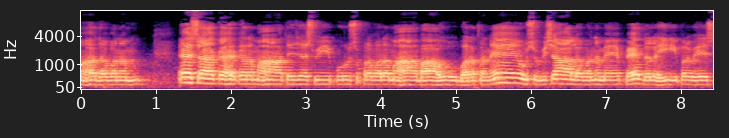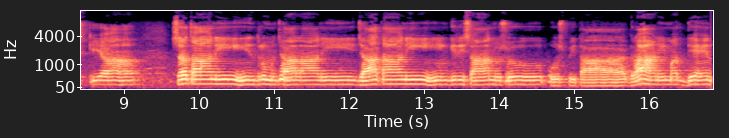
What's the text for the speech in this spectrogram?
महदवनम। ऐसा कहकर महातेजस्वी पुरुष प्रवर महाबाहु भरत ने उस विशाल वन में पैदल ही प्रवेश किया। शतानी शतानि द्रुमजालानि, जातानि गिरिशानुषु पुष्पिताग्राणि मध्येन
